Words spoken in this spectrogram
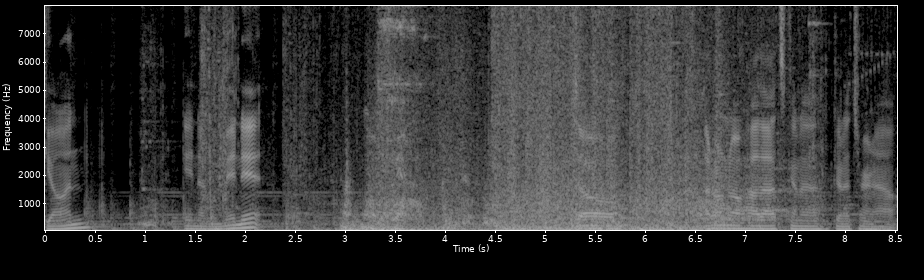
gun in a minute. Oh, so I don't know how that's gonna gonna turn out.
